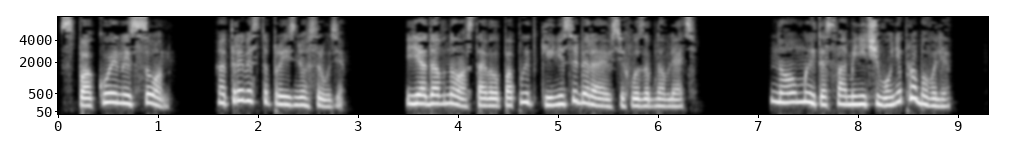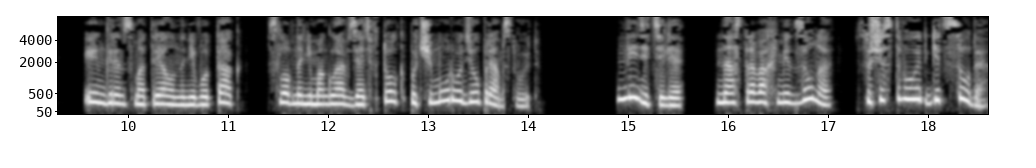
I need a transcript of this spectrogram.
«Спокойный сон», — отрывисто произнес Руди. «Я давно оставил попытки и не собираюсь их возобновлять». «Но мы-то с вами ничего не пробовали». Ингрин смотрела на него так, словно не могла взять в толк, почему Руди упрямствует. «Видите ли, на островах Мидзуна существует Гитсуда,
